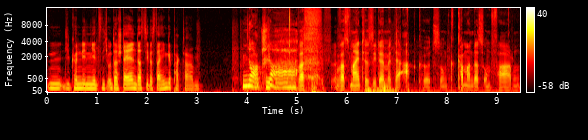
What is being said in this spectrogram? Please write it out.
die können denen jetzt nicht unterstellen, dass sie das da hingepackt haben. Na klar. Was, was meinte sie denn mit der Abkürzung? Kann man das umfahren?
